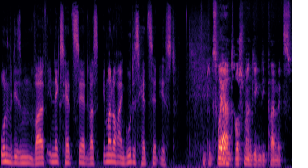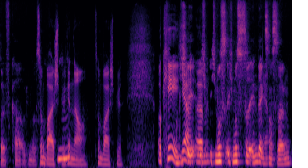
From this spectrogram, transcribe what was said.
und mit diesem Valve Index Headset, was immer noch ein gutes Headset ist. Und in zwei Ja. Jahren tauscht man gegen die Pimax 12K irgendwas. Zum. Beispiel, Mhm. genau. Zum Beispiel. Okay, ich, ja. ich, ähm, ich, muss, ich muss zu der Index ja. noch sagen,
